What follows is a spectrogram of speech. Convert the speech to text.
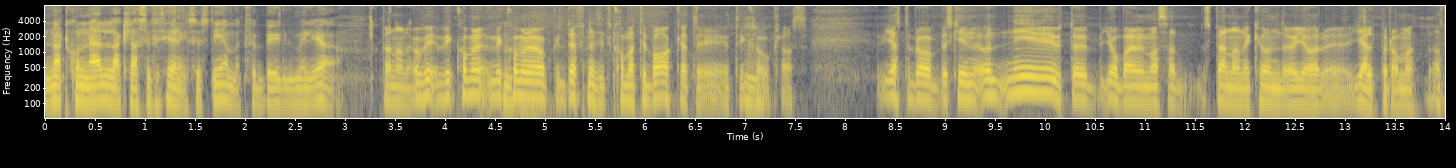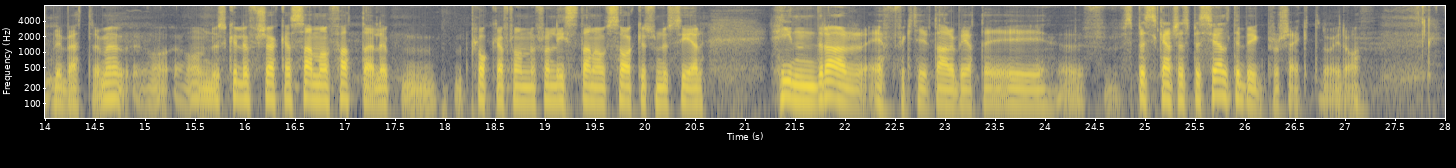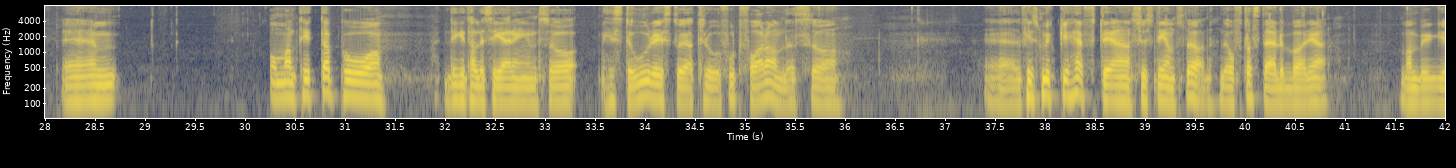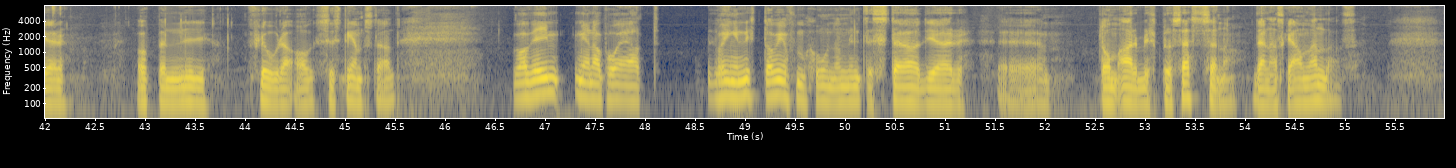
nationella klassificeringssystemet för byggd miljö. Spännande. Och vi, vi kommer, vi kommer mm. definitivt komma tillbaka till, till mm. Jättebra beskrivning. Och ni är ute och jobbar med massa spännande kunder och gör, eh, hjälper dem att, att bli bättre. Men om du skulle försöka sammanfatta eller plocka från, från listan av saker som du ser hindrar effektivt arbete i eh, spe, kanske speciellt i byggprojekt då idag? Um, om man tittar på digitaliseringen så historiskt och jag tror fortfarande så Eh, det finns mycket häftiga systemstöd. Det är oftast där det börjar. Man bygger upp en ny flora av systemstöd. Vad vi menar på är att du har ingen nytta av information om den inte stödjer eh, de arbetsprocesserna där den ska användas.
